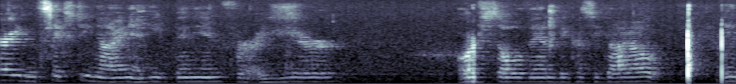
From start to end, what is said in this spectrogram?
married in '69, and he'd been in for a year or so then because he got out in like January or February of 1972.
